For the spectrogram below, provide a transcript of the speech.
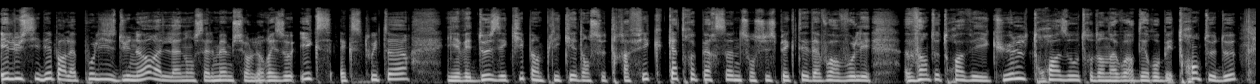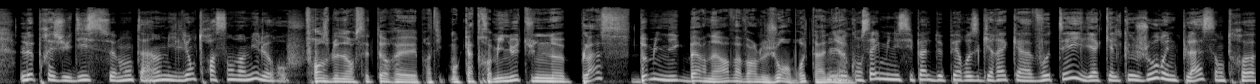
élucidés par la police du Nord. Elle l'annonce elle-même sur le réseau X, ex-Twitter. Il y avait deux équipes impliquées dans ce trafic. Quatre personnes sont suspectées d'avoir volé 23 véhicules, trois autres d'en avoir dérobé 32. Le préjudice se monte à 1 320 000 euros. France Bleu Nord, 7h et pratiquement 4 minutes. Une place, Dominique Bernard va voir le jour en Bretagne. Le conseil municipal de Perros-Guirec a voté il y a quelques jours une place entre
